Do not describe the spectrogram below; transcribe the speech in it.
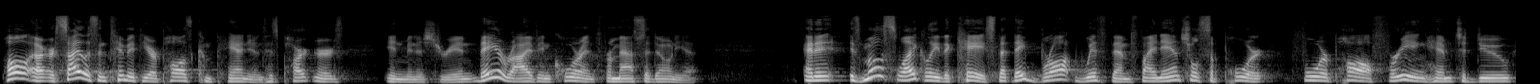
Paul, uh, or Silas and Timothy are Paul's companions, his partners in ministry, and they arrive in Corinth from Macedonia. And it is most likely the case that they brought with them financial support for Paul, freeing him to do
